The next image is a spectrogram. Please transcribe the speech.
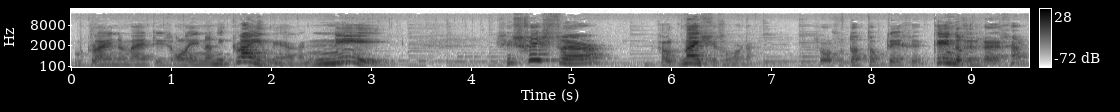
Mijn kleine meid is alleen nog niet klein meer. Nee. Ze is gisteren groot meisje geworden. Zoals we dat ook tegen kinderen zeggen.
